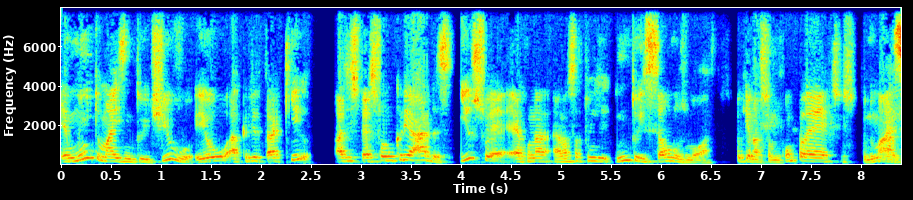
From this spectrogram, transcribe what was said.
É muito mais intuitivo eu acreditar que as espécies foram criadas. Isso é, é a nossa intuição nos mostra. Porque nós somos complexos, tudo mais. A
